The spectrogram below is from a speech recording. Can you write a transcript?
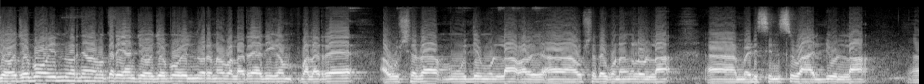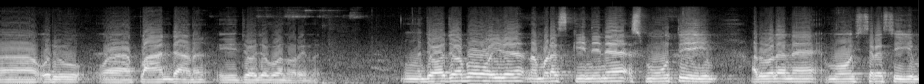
ജോജോബോ ഓയിൽ എന്ന് പറഞ്ഞാൽ നമുക്കറിയാം. ജോജോബോ ഓയിൽ എന്ന് പറയുന്നത് വളരെയധികം വളരെ ഔഷധ മൂല്യമുള്ള ഔഷധ ഗുണങ്ങളുള്ള മെഡിസിൻസ് വാല്യൂ ഉള്ള ഒരു പ്ലാന്റാണ് ഈ ജോജോബോ എന്ന് പറയുന്നത്. ജോജോബോ ഓയിൽ നമ്മുടെ സ്കിന്നിനെ സ്മൂത്ത് ചെയ്യും. അതുപോലെ തന്നെ മോയ്സ്ചറൈസ് ചെയ്യും.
